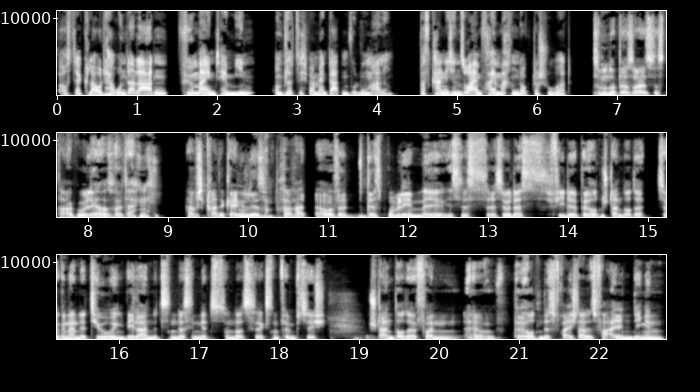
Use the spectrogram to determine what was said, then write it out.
aus der Cloud herunterladen für meinen Termin und plötzlich war mein Datenvolumen alle. Was kann ich in so einem Fall machen, Dr. Schubert? Das ist immer noch besser, als dass der Akku leer ist, weil dann habe ich gerade keine Lösung parat. Aber für das Problem äh, ist es äh, so, dass viele Behördenstandorte sogenannte Turing WLAN nutzen. Das sind jetzt 156 Standorte von ähm, Behörden des Freistaates vor allen Dingen.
